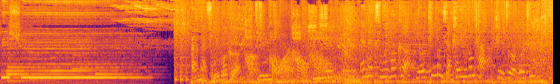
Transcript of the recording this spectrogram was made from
必须。MX 微播客，好听好玩好新鲜。MX 微播客由听梦想声音工厂制作播出。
